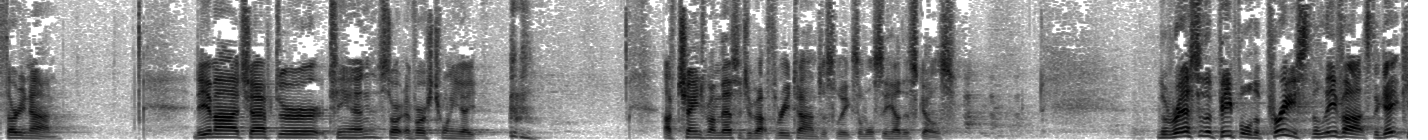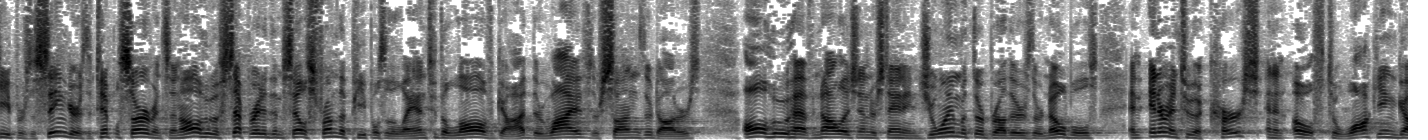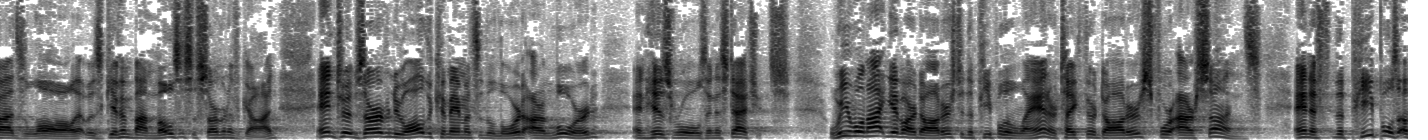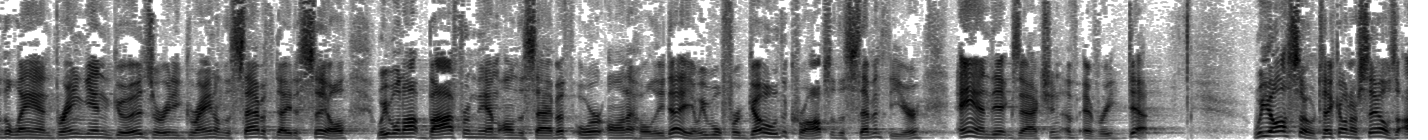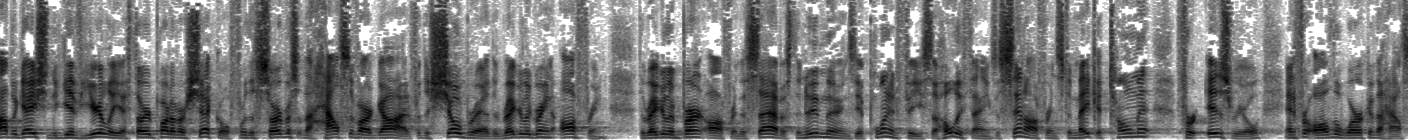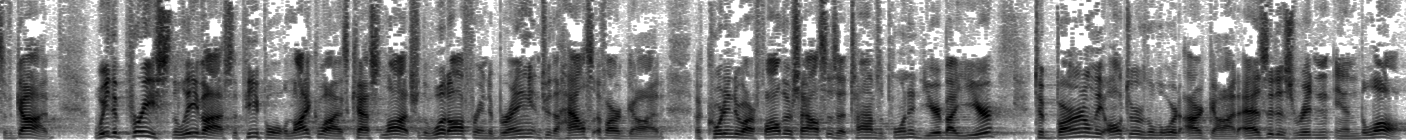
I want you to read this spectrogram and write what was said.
39. Nehemiah chapter 10, starting at verse 28. I've changed my message about three times this week, so we'll see how this goes. The rest of the people, the priests, the Levites, the gatekeepers, the singers, the temple servants, and all who have separated themselves from the peoples of the land to the law of God, their wives, their sons, their daughters, all who have knowledge and understanding, join with their brothers, their nobles, and enter into a curse and an oath to walk in God's law that was given by Moses, the servant of God, and to observe and do all the commandments of the Lord, our Lord, and his rules and his statutes. We will not give our daughters to the people of the land or take their daughters for our sons. And if the peoples of the land bring in goods or any grain on the Sabbath day to sell, we will not buy from them on the Sabbath or on a holy day. And we will forego the crops of the seventh year and the exaction of every debt. We also take on ourselves the obligation to give yearly a third part of our shekel for the service of the house of our God, for the showbread, the regular grain offering, the regular burnt offering, the Sabbaths, the new moons, the appointed feasts, the holy things, the sin offerings, to make atonement for Israel and for all the work of the house of God. We, the priests, the Levites, the people, likewise cast lots for the wood offering to bring into the house of our God, according to our fathers' houses at times appointed year by year, to burn on the altar of the Lord our God, as it is written in the law.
